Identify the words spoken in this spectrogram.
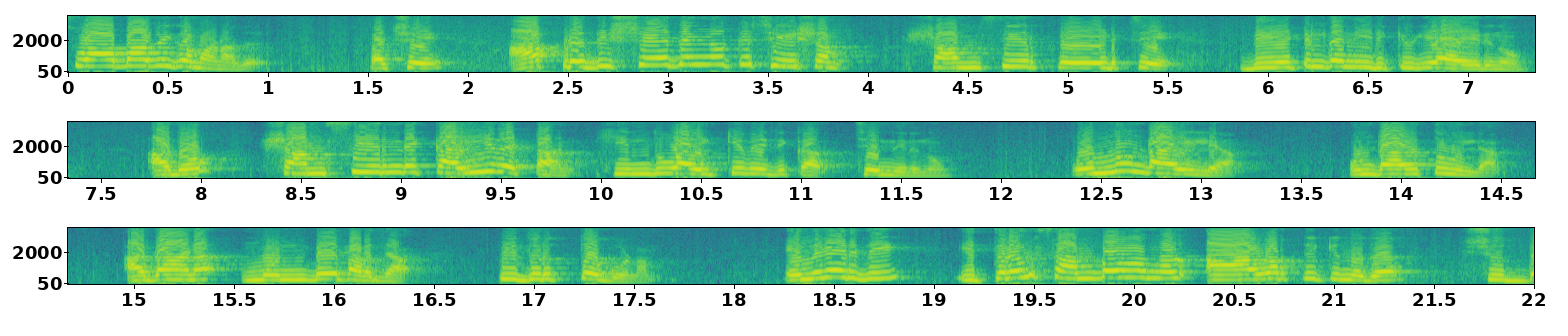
സ്വാഭാവികമാണത്. പക്ഷേ ആ പ്രതിഷേധങ്ങൾക്ക് ശേഷം ഷംസീർ പേടിച്ച് വീട്ടിൽ തന്നെ ഇരിക്കുകയായിരുന്നു. അതോ ഷംസീറിന്റെ കൈ വെട്ടാൻ ഹിന്ദു ഐക്യവേദിക്കാർ ചെന്നിരുന്നു. ഒന്നും ഉണ്ടായില്ല. ഉണ്ടാകത്തുമില്ല. അതാണ് മുൻപേ പറഞ്ഞ പിതൃത്വ ഗുണം. എന്ന് കരുതി ഇത്തരം സംഭവങ്ങൾ ആവർത്തിക്കുന്നത് ശുദ്ധ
